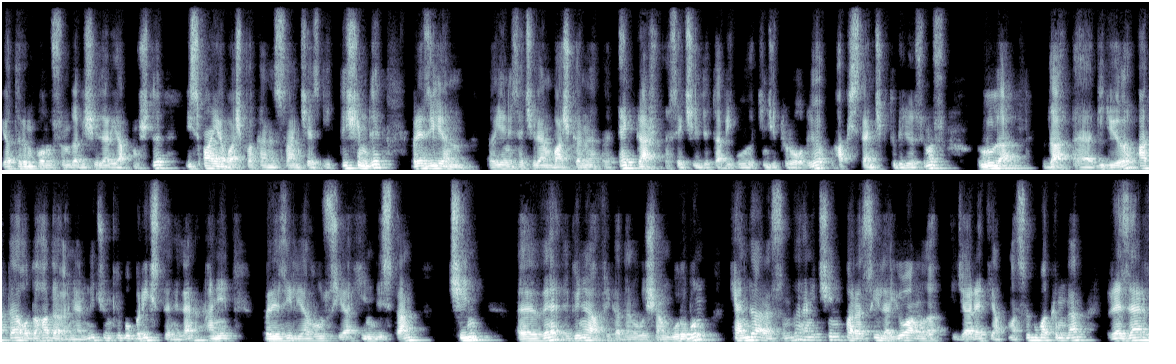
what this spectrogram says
yatırım konusunda bir şeyler yapmıştı. İspanya Başbakanı Sanchez gitti. Şimdi Brezilya'nın e, yeni seçilen başkanı e, tekrar seçildi tabii bu ikinci turu oluyor. Hapisten çıktı biliyorsunuz. Lula da e, gidiyor. Hatta o daha da önemli çünkü bu BRICS denilen hani Brezilya, Rusya, Hindistan, Çin e, ve Güney Afrika'dan oluşan grubun kendi arasında hani Çin parasıyla yuanla ticaret yapması bu bakımdan rezerv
